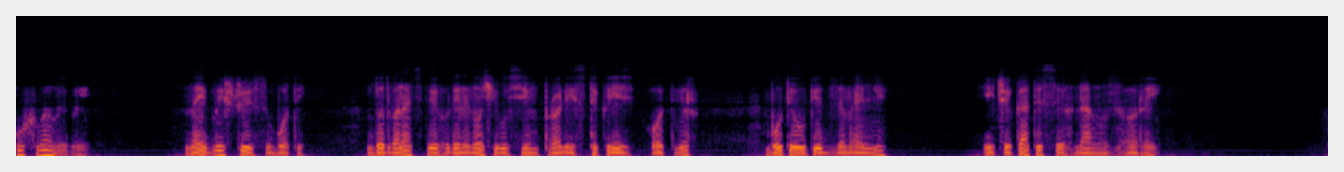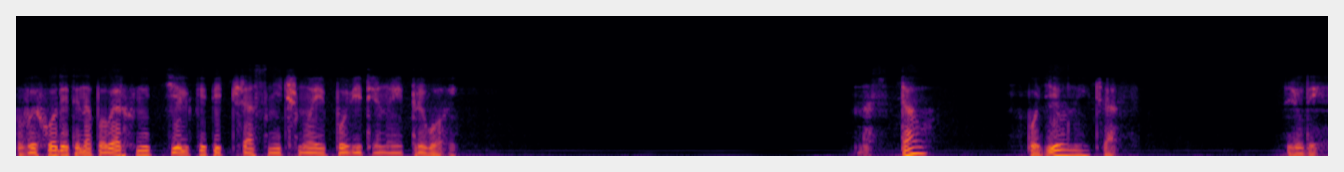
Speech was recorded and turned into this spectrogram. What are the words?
ухвалили найближчої суботи до 12 години ночі усім пролізти крізь отвір, бути у підземеллі і чекати сигналу згори. Виходити на поверхню тільки під час нічної повітряної тривоги. Настав сподіваний час. Люди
